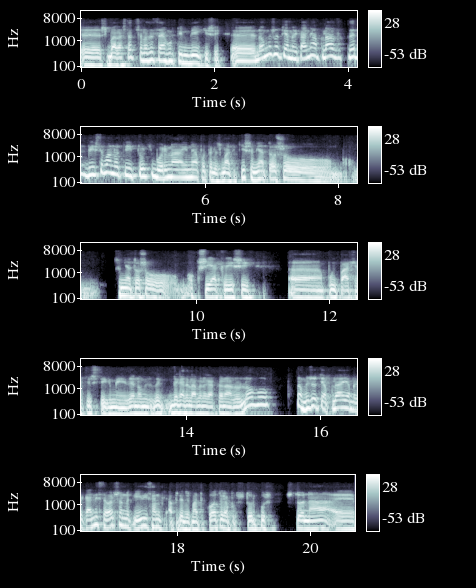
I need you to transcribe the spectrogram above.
ε, συμπαραστάτες, αλλά δεν θα έχουν την διοίκηση. Ε, νομίζω ότι οι Αμερικανοί απλά δεν πίστευαν ότι οι Τούρκοι μπορεί να είναι αποτελεσματικοί σε μια τόσο, σε μια τόσο οξία κρίση ε, που υπάρχει αυτή τη στιγμή. Δεν, νομίζω, δεν, δεν καταλαβαίνω για κάποιον άλλο λόγο. Νομίζω ότι απλά οι Αμερικανοί θεώρησαν ότι ήδη θα είναι αποτελεσματικότεροι από τους Τούρκους στο να ε,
